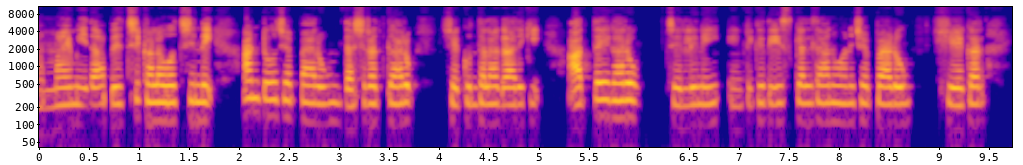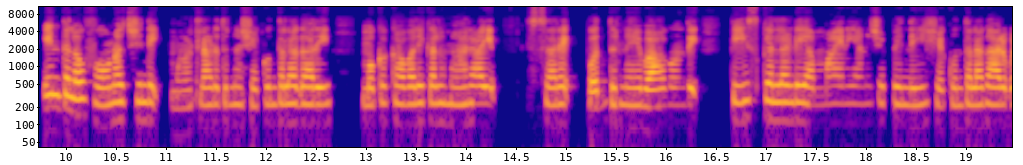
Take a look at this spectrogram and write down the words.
అమ్మాయి మీద పిచ్చి కల వచ్చింది అంటూ చెప్పారు దశరథ్ గారు శకుంతల గారికి. అత్తయ్య గారు చెల్లిని ఇంటికి తీసుకెళ్తాను అని చెప్పాడు శేఖర్. ఇంతలో ఫోన్ వచ్చింది మాట్లాడుతున్న శకుంతల గారి ముఖ కవలికలు మారాయి. సరే పొద్దున్నే బాగుంది. తీసుకెళ్ళండి అమ్మాయిని అని చెప్పింది శకుంతల గారు.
